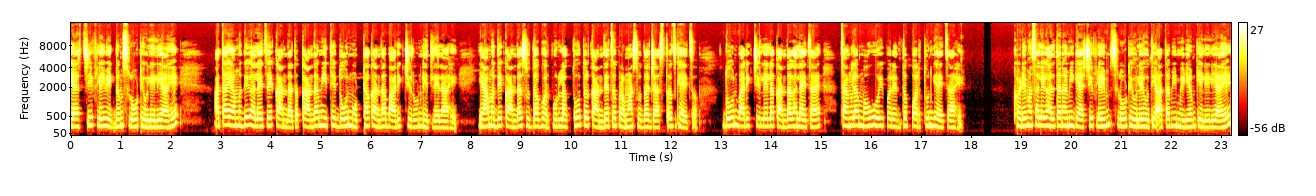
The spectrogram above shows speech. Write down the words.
गॅसची फ्लेम एकदम स्लो ठेवलेली आहे. आता यामध्ये घालायचं आहे कांदा. तर कांदा मी इथे दोन मोठा कांदा बारीक चिरून घेतलेला आहे. यामध्ये कांदासुद्धा भरपूर लागतो. तर कांद्याचं प्रमाणसुद्धा जास्तच घ्यायचं. दोन बारीक चिरलेला कांदा घालायचा आहे. चांगला मऊ होईपर्यंत परतून घ्यायचा आहे. खडे मसाले घालताना मी गॅसची फ्लेम स्लो ठेवली होती. आता मी मीडियम केलेली आहे.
